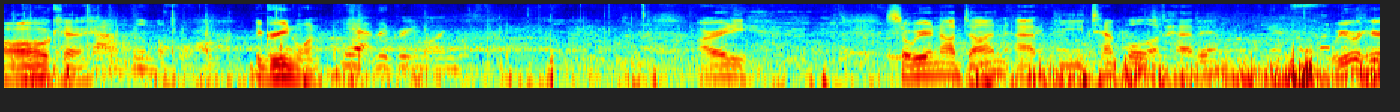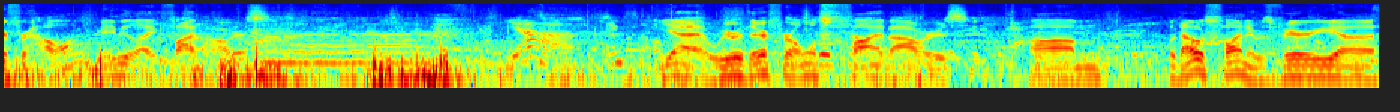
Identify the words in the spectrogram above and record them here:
Oh, okay. The green one. Yeah, the green one. Alrighty. So we are now done at the Temple of Heaven. We were here for how long? Maybe like five hours? Yeah, I think so. Yeah, we were there for almost five hours. Um, but that was fun. It was very, uh,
